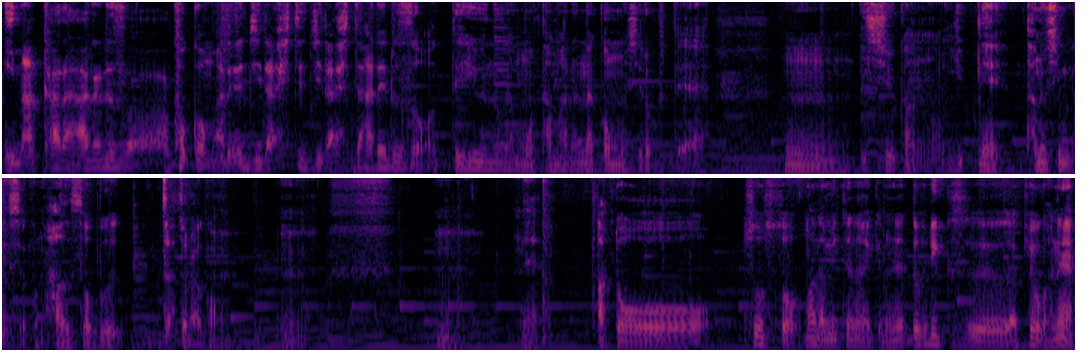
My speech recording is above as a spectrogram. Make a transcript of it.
今から荒れるぞ。ここまでじらしてじらして荒れるぞっていうのがもうたまらなく面白くて。うん1週間のね楽しみですよ。この「ハウス・オブ・ザ・ドラゴン」うん、うん、ね。あとそうそう。まだ見てないけどネットフリックスが今日がね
